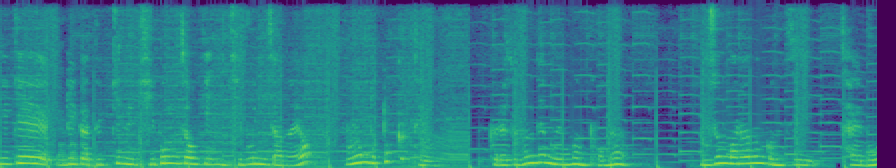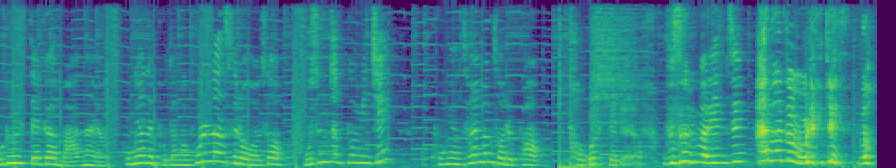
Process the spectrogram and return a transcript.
이게 우리가 느끼는 기본적인 기분이잖아요? 무용도 똑같아요. 그래서 현대무용은 보면 무슨 말 하는 건지 잘 모를 때가 많아요. 공연을 보다가 혼란스러워서 무슨 작품이지? 공연 설명서를 봐. 덕을 때려요. 무슨 말인지 하나도 모르겠어.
